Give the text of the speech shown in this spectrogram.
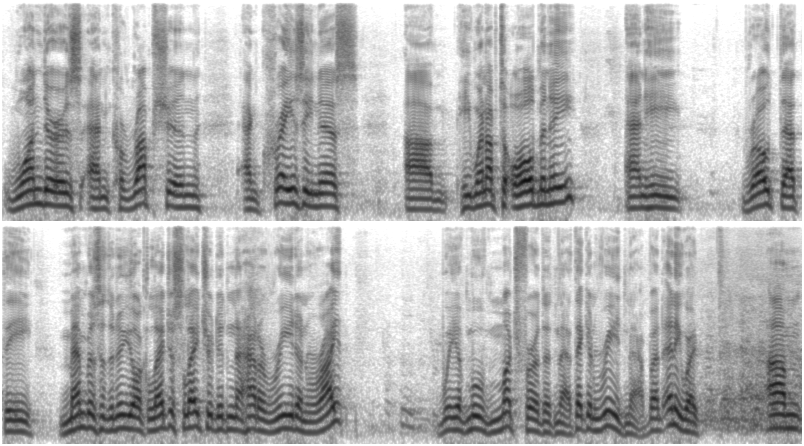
wonders and corruption and craziness. Um, he went up to Albany, and he wrote that the members of the New York legislature didn't know how to read and write. We have moved much further than that. They can read now, but anyway. Um,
